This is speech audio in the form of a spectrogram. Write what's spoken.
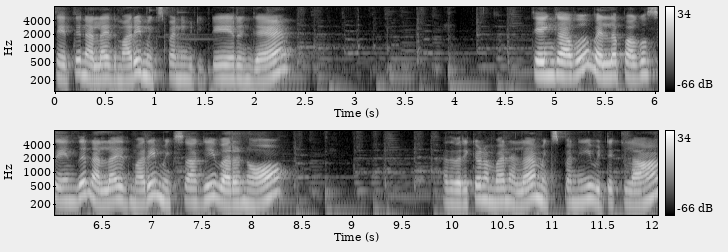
சேர்த்து நல்லா இது மாதிரி மிக்ஸ் பண்ணி விட்டுக்கிட்டே இருங்க. தேங்காவும் வெள்ளைப்பாகும் சேர்ந்து நல்லா இது மாதிரி மிக்ஸ் ஆகி வரணும். அது வரைக்கும் நம்ம நல்லா மிக்ஸ் பண்ணி விட்டுக்கலாம்.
